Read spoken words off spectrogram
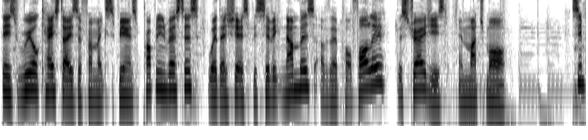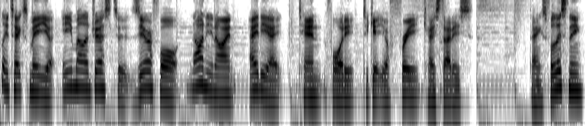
These real case studies are from experienced property investors where they share specific numbers of their portfolio, the strategies, and much more. Simply text me your email address to 04 99 88 10 40 to get your free case studies. Thanks for listening.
